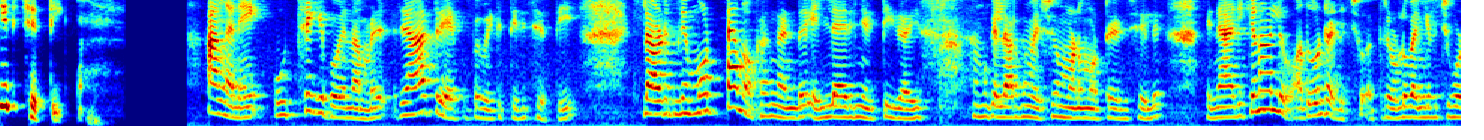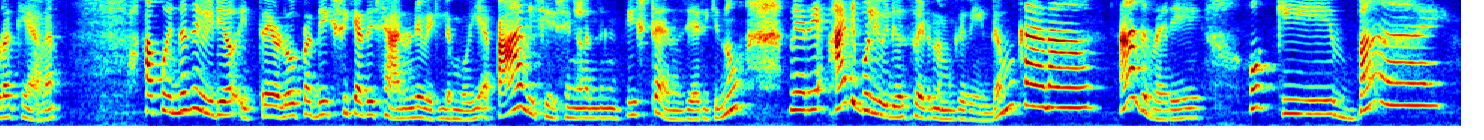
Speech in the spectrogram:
തിരിച്ചെത്തി. അങ്ങനെ ഉച്ചയ്ക്ക് പോയി നമ്മൾ രാത്രിയായപ്പോൾ വീട്ടിൽ തിരിച്ചെത്തി. അവിടുത്തെ മുട്ട മുഖം കണ്ട് എല്ലാവരും ഞെട്ടി ഗൈസ് നമുക്ക് എല്ലാവർക്കും വിഷമം വേണം മുട്ട അടിച്ചതിൽ പിന്നെ അടിക്കണമല്ലോ. അതുകൊണ്ട് അടിച്ചു. അത്രേ ഉള്ളൂ. ഭയങ്കര ചൂടൊക്കെയാണ്. അപ്പോൾ ഇന്നത്തെ വീഡിയോ ഇത്രയേ ഉള്ളൂ. പ്രതീക്ഷിക്കാതെ ഷാനുവിന്റെ വീട്ടിലും പോയി. അപ്പോൾ ആ വിശേഷങ്ങൾ നിങ്ങൾക്ക് ഇഷ്ടമായെന്ന് വിചാരിക്കുന്നു. വേറെ അടിപൊളി വീഡിയോസുമായിട്ട് നമുക്ക് വീണ്ടും കാണാം. അതുവരെ ഓക്കെ ബൈ.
